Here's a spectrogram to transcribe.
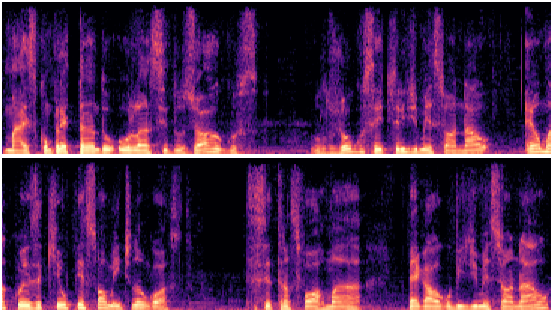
Mas completando o lance dos jogos, o jogo ser tridimensional é uma coisa que eu pessoalmente não gosto. Se você transforma, pega algo bidimensional,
